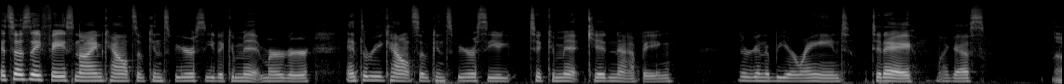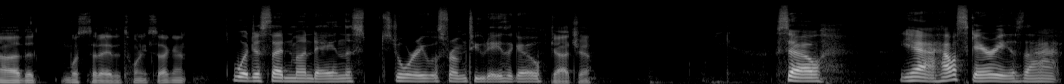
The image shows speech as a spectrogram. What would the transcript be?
It says they face nine counts of conspiracy to commit murder and three counts of conspiracy to commit kidnapping. They're going to be arraigned today, I guess. Uh, the what's today? The twenty second. What just said Monday, and this story was from two days ago. Gotcha. So, yeah, how scary is that?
